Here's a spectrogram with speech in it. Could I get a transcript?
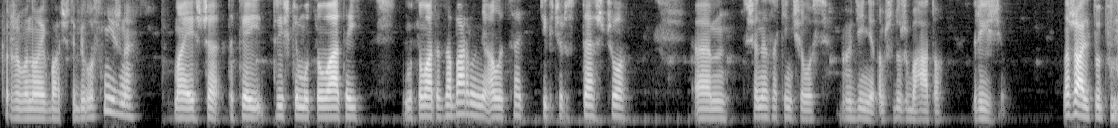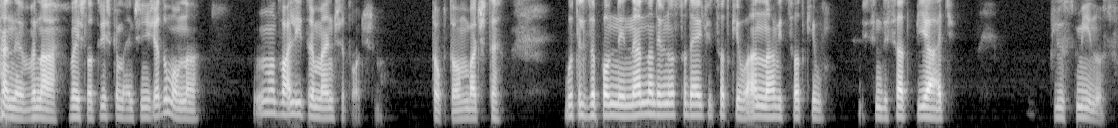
Кажу, воно, як бачите, білосніжне. Має ще такий трішки мутнуватий, мутнувате забарвлення, але це тільки через те, що ем, ще не закінчилось брудіння, там ще дуже багато дріжджів. На жаль, тут в мене вина вийшла трішки менше, ніж я думав, на ну, 2 літри менше точно. Тобто, бачите, бутиль заповнений не на 99%, а на відсотків 85 плюс-мінус.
